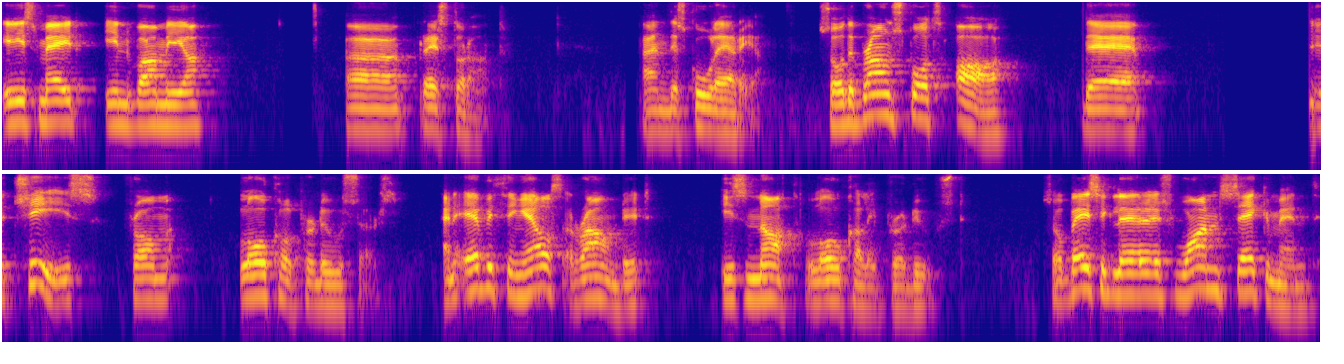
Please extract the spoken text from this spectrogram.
is made in Vamia uh, restaurant and the school area. So the brown spots are the, the cheese from local producers and everything else around it is not locally produced. So basically there is one segment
